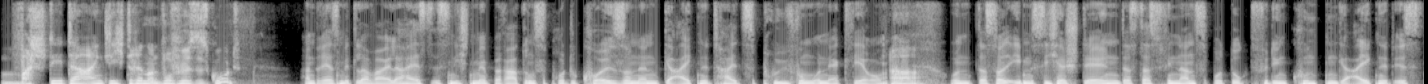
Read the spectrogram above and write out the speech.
Was steht da eigentlich drin und wofür ist es gut? Andreas, mittlerweile heißt es nicht mehr Beratungsprotokoll, sondern Geeignetheitsprüfung und Erklärung. Ah. Und das soll eben sicherstellen, dass das Finanzprodukt für den Kunden geeignet ist,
